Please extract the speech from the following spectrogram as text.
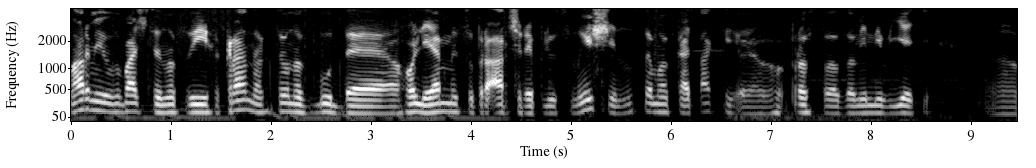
Армію ви бачите на своїх екранах. Це у нас буде големи, суперарчери плюс миші. Ну, це можна сказати так, е, просто замінив Єті. Е,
